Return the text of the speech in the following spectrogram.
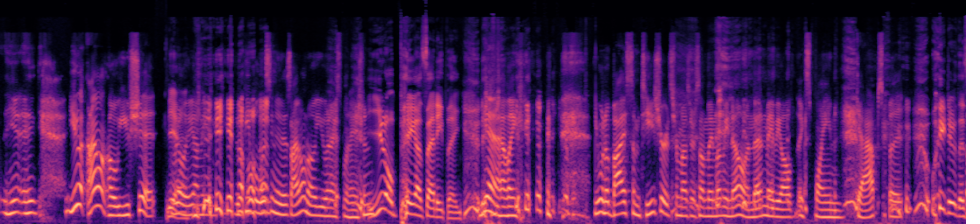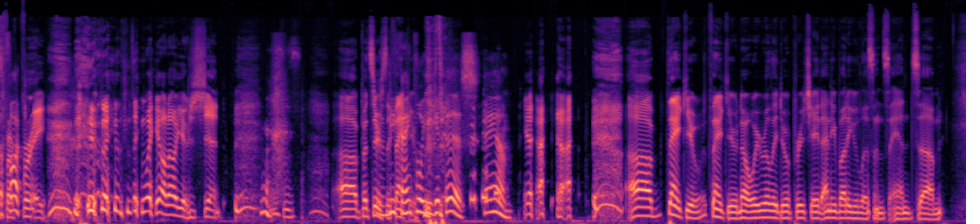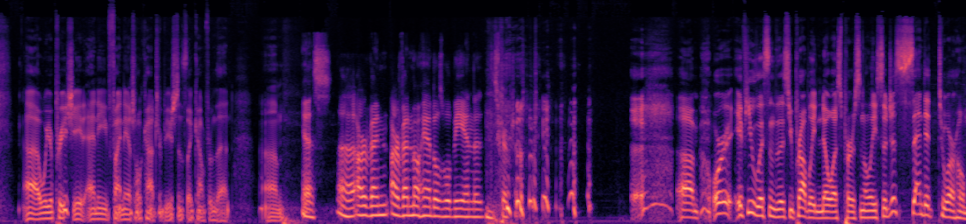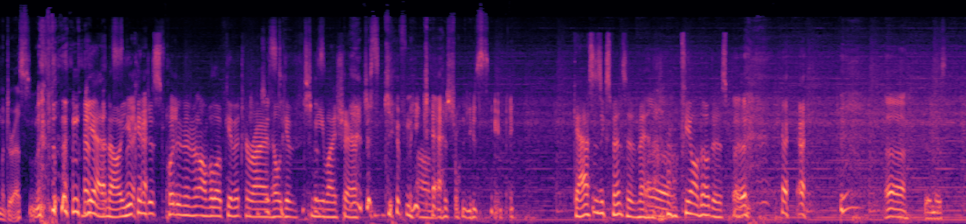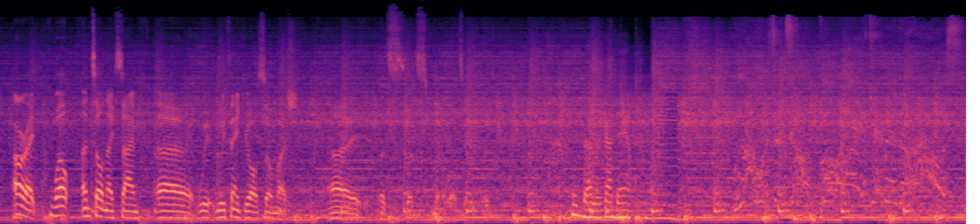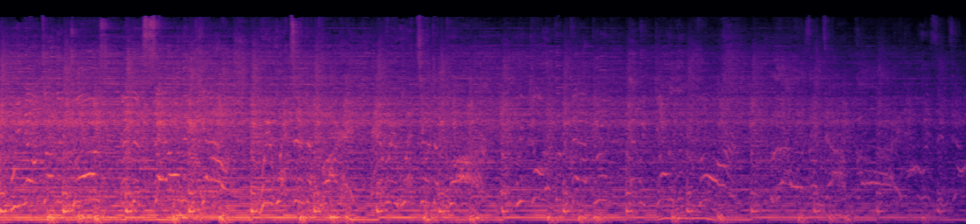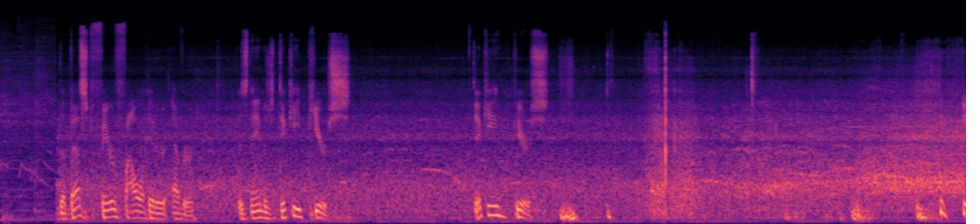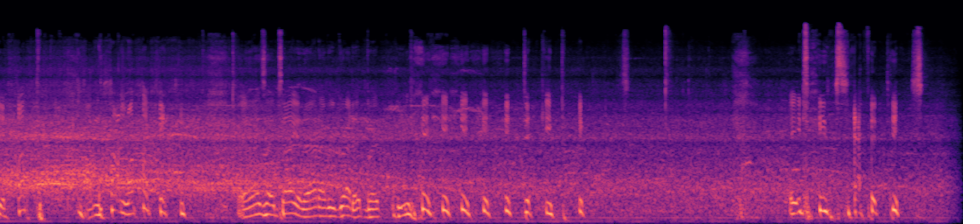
yeah, you. I don't owe you shit. Yeah. Really, I mean, the know people what? listening to this, I don't owe you an explanation. you don't pay us anything. yeah, like you want to buy some T-shirts from us or something, let me know, and then maybe I'll explain gaps. But we do this for fuck? free. we don't owe you shit. Uh, but just seriously, be thank thankful you. get this. Damn. yeah, yeah. Um, thank you, thank you. No, we really do appreciate anybody who listens, and um, uh, we appreciate any financial contributions that come from that. Um, Yes, uh, our Ven our Venmo handles will be in the description. um, or if you listen to this, you probably know us personally, so just send it to our home address. yeah, no, you can just put it in an envelope, give it to Ryan. Just- He'll give me my share. just give me Um, cash when you see me. Gas is expensive, man. I don't know if you all know this, but Uh, goodness. All right. Well, until next time, uh, we, we thank you all so much. Uh, let's let's win a World Series. better. Goddamn. Best fair foul hitter ever. His name is Dickey Pearce. Dickey Pearce. yeah, I'm not lying. And as I tell you that, I regret it, but Dickey Pearce. 1870s.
